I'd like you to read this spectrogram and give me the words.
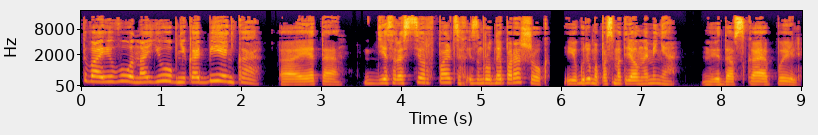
«Твоего наюбника, Бенька!» «А это...» Дес растер в пальцах изумрудный порошок и угрюмо посмотрел на меня. «Видовская пыль.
